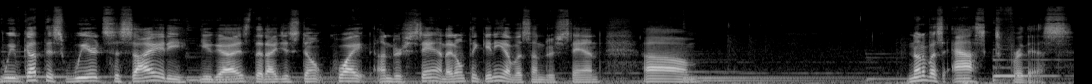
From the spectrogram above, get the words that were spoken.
we've got this weird society, you guys, that I just don't quite understand. I don't think any of us understand. Um, none of us asked for this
